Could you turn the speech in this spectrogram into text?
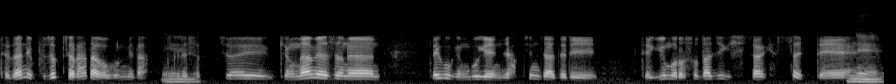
대단히 부적절하다고 봅니다. 예. 그래서 저희 경남에서는 대구 경북에 이제 확진자들이 대규모로 쏟아지기 시작했을 때 네.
